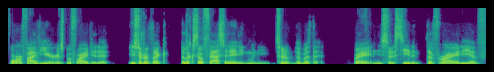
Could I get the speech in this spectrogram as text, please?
four or five years before I did it. You sort of like, it looks so fascinating when you sort of live with it, right? And you sort of see the, the variety of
